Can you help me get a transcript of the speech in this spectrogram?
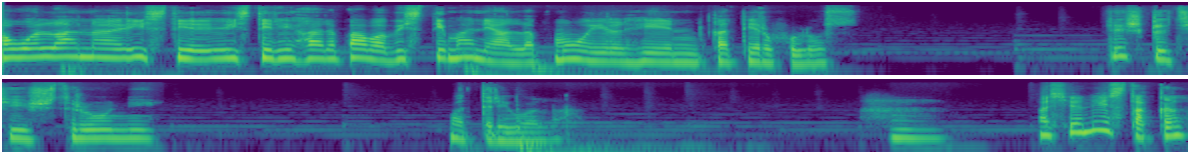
أول أنا يستي يشتري هذا بابا بيستماني على مو الحين كتير فلوس. ليش قلتي يشتروني؟ ما أدري والله. عشان يستقل.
